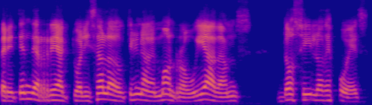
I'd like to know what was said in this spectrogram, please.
pretende reactualizar la doctrina de Monroe y Adams dos siglos después,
